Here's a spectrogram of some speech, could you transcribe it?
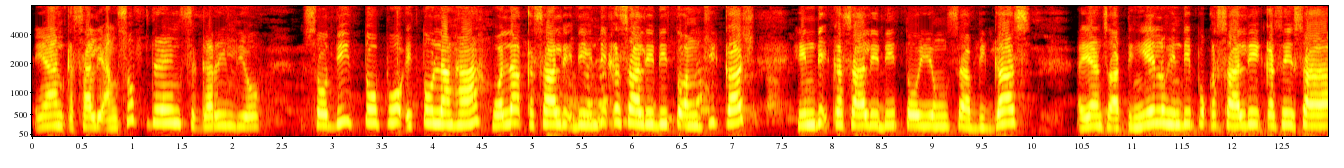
Ayan, kasali ang soft drink, sigarilyo. So dito po, ito lang ha, wala kasali, di, hindi kasali dito ang Gcash, hindi kasali dito yung sa bigas. Ayan, sa ating yellow, hindi po kasali kasi sa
